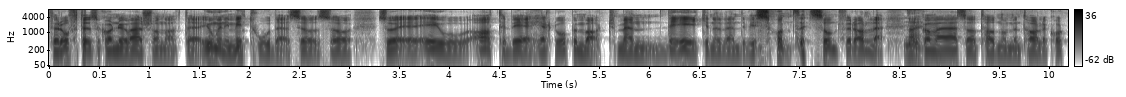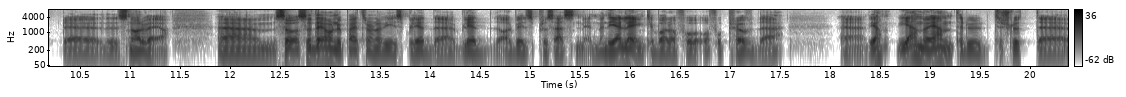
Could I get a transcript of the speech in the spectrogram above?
For ofte så kan det jo være sånn at eh, jo, men i mitt hode så, så, så er jo A til B helt åpenbart, men det er ikke nødvendigvis sånn, sånn for alle. Nei. Det kan være jeg som har tatt noen mentale kort, eh, snarveier. Um, så, så det har nå på et eller annet vis blitt, eh, blitt arbeidsprosessen min. Men det gjelder egentlig bare å få, å få prøvd det uh, ja, igjen og igjen til du til slutt uh,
